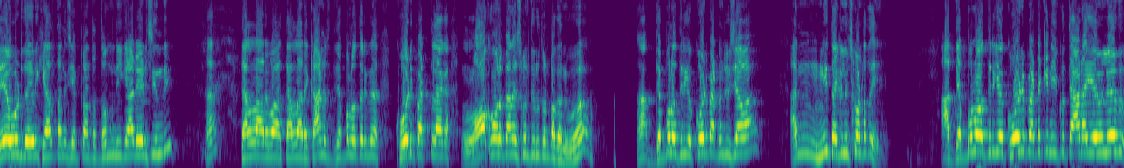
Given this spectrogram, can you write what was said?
దేవుడి దగ్గరికి వెళ్తానని చెప్పి అంత దమ్ము నీకు ఆడ తెల్లారి వా తెల్లారి కాను దెబ్బలో తిరిగిన కోడి పెట్టలేక లోకంలో పెనేసుకొని తిరుగుతుంటావు నువ్వు? దెబ్బలో తిరిగే కోడి పెట్టను చూసావా? అన్నీ తగిలించుకుంటుంది. ఆ దెబ్బలో తిరిగే కోడి పెట్టకి నీకు తేడా ఏమి లేదు.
